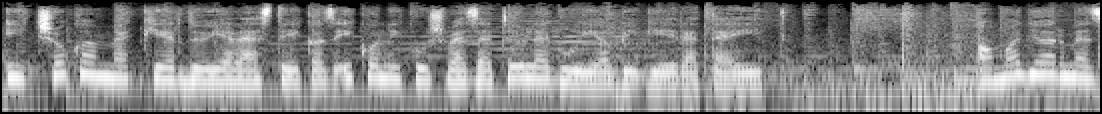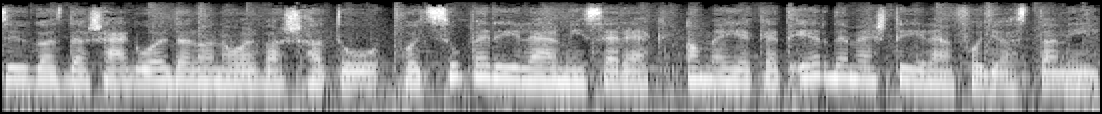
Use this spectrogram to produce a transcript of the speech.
Így sokan megkérdőjelezték az ikonikus vezető legújabb ígéreteit. A magyar mezőgazdaság oldalon olvasható, hogy szuperélelmiszerek, amelyeket érdemes télen fogyasztani.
